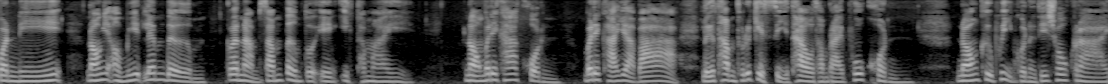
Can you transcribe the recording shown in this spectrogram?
วันนี้น้องยังเอามีดเล่มเดิม กระหน่ำซ้ำเติมตัวเองอีกทำไม น้องไม่ได้ฆ่าคนไม่ได้ค้ายาบ้า หรือทำธุรกิจสีเทาทำร้ายผู้คน น้องคือผู้หญิงคนหนึ่งที่โชคร้าย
